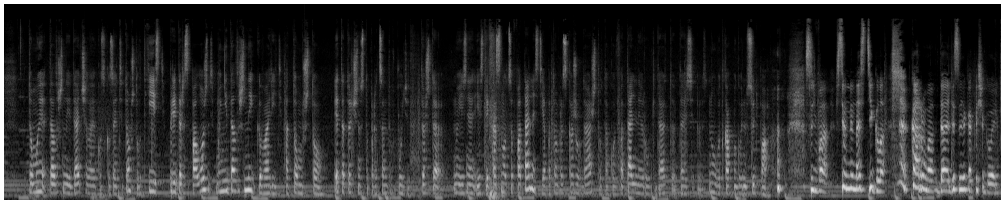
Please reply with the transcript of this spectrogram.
то мы должны дать человеку сказать о том, что вот есть предрасположенность, мы не должны говорить о том, что это точно сто процентов будет. Потому что, ну, если, если коснуться фатальности, я потом расскажу, да, что такое фатальные руки, да, то, то есть, ну, вот как мы говорим, судьба. Судьба, все не настигла, карма, да, или как еще говорим.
